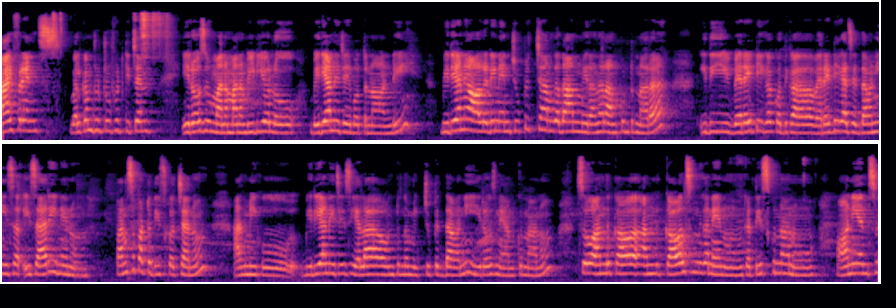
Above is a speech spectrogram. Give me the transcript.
Hi friends welcome to true food kitchen ఈరోజు మనం మన వీడియోలో బిర్యానీ చేయబోతున్నాం అండి. బిర్యానీ ఆల్రెడీ నేను చూపించాను కదా అని మీరు అందరూ అనుకుంటున్నారా? ఇది వెరైటీగా కొద్దిగా వెరైటీగా చేద్దామని ఈసారి నేను పనసపట్టు తీసుకొచ్చాను. అది మీకు బిర్యానీ చేసి ఎలా ఉంటుందో మీకు చూపిద్దామని ఈరోజు నేను అనుకున్నాను. సో అందుకు అందుకు కావాల్సిందిగా నేను ఇక్కడ తీసుకున్నాను ఆనియన్స్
